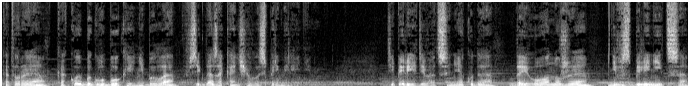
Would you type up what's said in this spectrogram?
которая, какой бы глубокой ни была, всегда заканчивалась примирением. Теперь ей деваться некуда, да и он уже не взбеленится,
